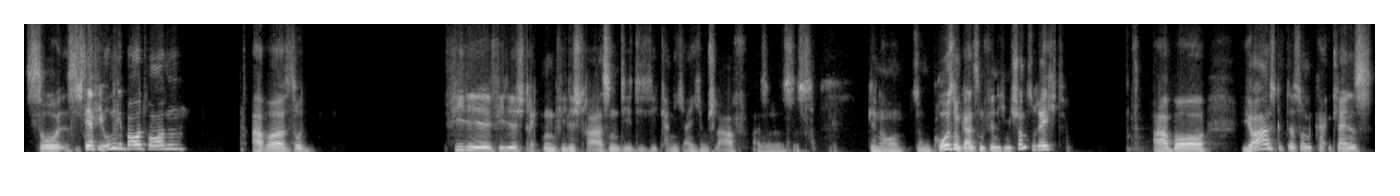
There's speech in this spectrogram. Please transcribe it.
so, es ist sehr viel umgebaut worden, aber so viele, viele Strecken, viele Straßen, die, die, die kann ich eigentlich im Schlaf. Also das ist genau. So im Großen und Ganzen finde ich mich schon zurecht. Aber ja, es gibt da so ein kleines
